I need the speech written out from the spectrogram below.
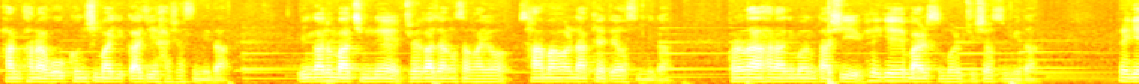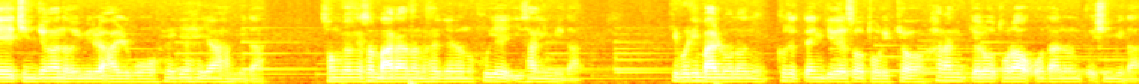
한탄하고 근심하기까지 하셨습니다. 인간은 마침내 죄가 장성하여 사망을 낳게 되었습니다. 그러나 하나님은 다시 회개의 말씀을 주셨습니다. 회개의 진정한 의미를 알고 회개해야 합니다. 성경에서 말하는 회개는 후의 이상입니다. 히브리 말로는 그릇된 길에서 돌이켜 하나님께로 돌아오다는 뜻입니다.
